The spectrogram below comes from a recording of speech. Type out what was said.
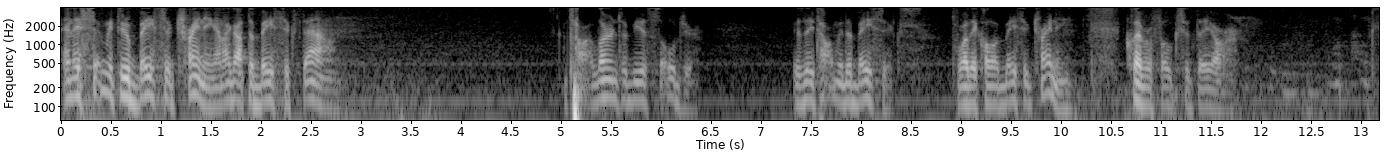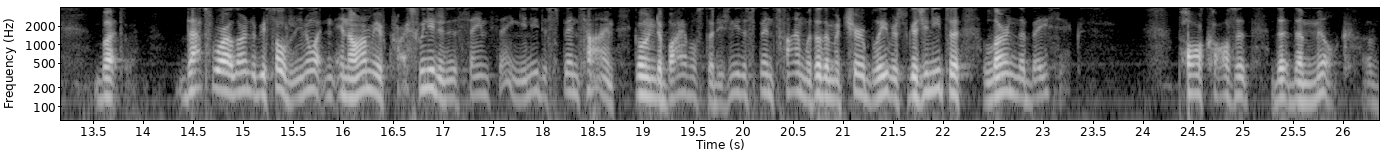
And they sent me through basic training, and I got the basics down. That's how I learned to be a soldier, is they taught me the basics. That's why they call it basic training. Clever folks that they are. But that's where I learned to be a soldier. You know what? In, in, the army of Christ, we need to do the same thing. You need to spend time going to Bible studies. You need to spend time with other mature believers because you need to learn the basics. Paul calls it the, the milk of,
